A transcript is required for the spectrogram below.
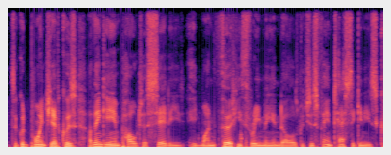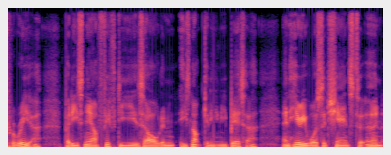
It's a good point, Jeff, because I think Ian Poulter said he, he'd won $33 million, which is fantastic in his career, but he's now 50 years old and he's not getting any better. And here he was a chance to earn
